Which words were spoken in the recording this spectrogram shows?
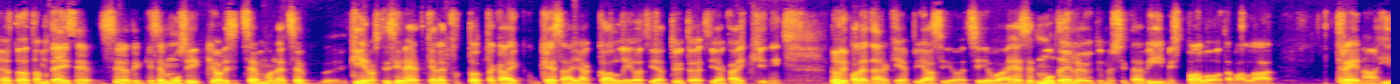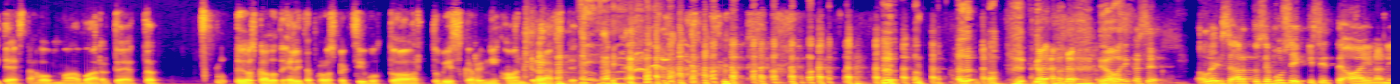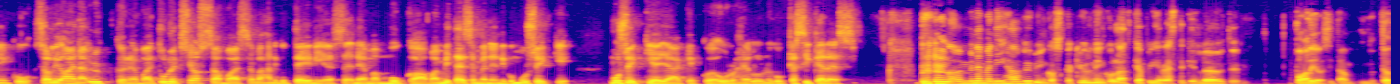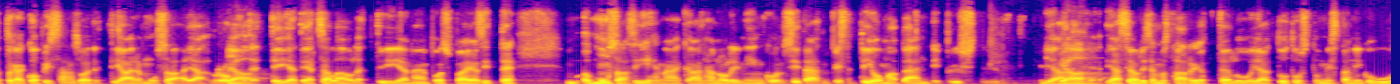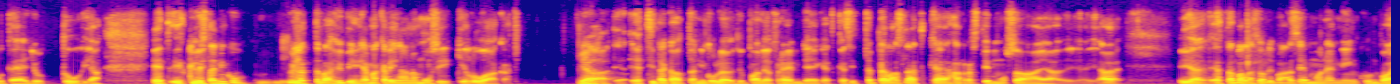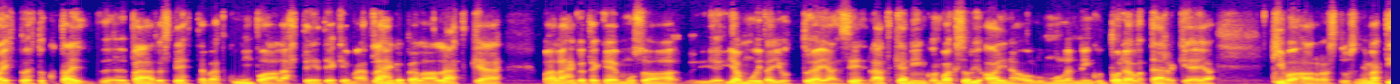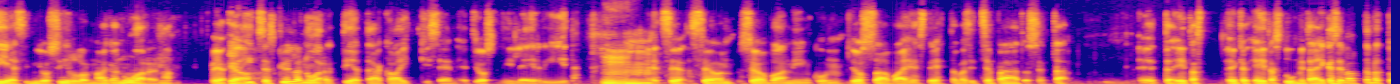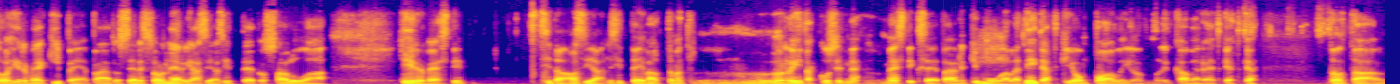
ja tota, mutta ei se, se jotenkin se musiikki oli sitten semmoinen, että se kiinnosti sillä hetkellä, että totta kai kesä ja kalliot ja tytöt ja kaikki, niin ne oli paljon tärkeämpiä asioita siinä vaiheessa. Että multa ei löytynyt sitä viimeistä paloa tavallaan treenaa itsestä hommaa varten, että jos katsot Elite Prospect-sivuttua Arttu Viskari, niin undrafted. Joo. oliko se, oliko se Arttu se musiikki sitten aina, niin kuin, se oli aina ykkönen vai tuliko jossain vaiheessa vähän niin kuin teiniässä enemmän mukaan vai miten se meni niin kuin musiikki, musiikki ja jääkiekko ja urheilu niin kuin käsi kädessä? No ne meni ihan hyvin, koska kyllä niin kuin lätkäpiireistäkin löytyi paljon sitä. Totta kai kopissahan soitettiin aina musaa ja rummutettiin ja tiedätkö, laulettiin ja näin poispäin. Ja sitten musa siihen aikaanhan oli niin kuin sitä, että me pistettiin oma bändi pystyyn. Ja, Joo. ja se oli semmoista harjoittelua ja tutustumista niin kuin uuteen juttuun. Ja, et, et kyllä sitä niin kuin yllättävän hyvin, ja mä kävin aina musiikkiluokat. Joo. Ja, et sitä kautta niin kuin löytyi paljon frendejä, ketkä sitten pelas lätkää ja harrasti musaa. Ja, ja, ja, ja tavallaan se oli vaan semmoinen niin kuin vaihtoehto tai äh, päätös tehtävä, että kumpaa lähtee tekemään. Lähdenkö pelaa lätkää vai lähdenkö tekemään musaa ja, ja muita juttuja. Ja se lätkä, niin kuin, vaikka se oli aina ollut mulle niin kuin todella tärkeä ja kiva harrastus, niin mä tiesin jo silloin aika nuorena. Ja, ja itse asiassa kyllä nuoret tietää kaikki sen, että jos niille ei riitä. Mm. Et se, se, on, se on vaan niin kuin jossain vaiheessa tehtävä sit se päätös, että, että ei tästä, eikä, ei tästä tule mitään. Eikä se välttämättä ole hirveän kipeä päätös. Eli se on eri asia sitten, että jos haluaa hirveästi sitä asiaa, niin sitten ei välttämättä riitä kuin sinne mestikseen tai jonnekin muualle. Et niitä jätkiä on paljon, niitä kavereita, ketkä, tota,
